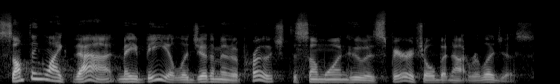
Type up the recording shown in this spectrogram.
Something like that may be a legitimate approach to someone who is spiritual but not religious,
